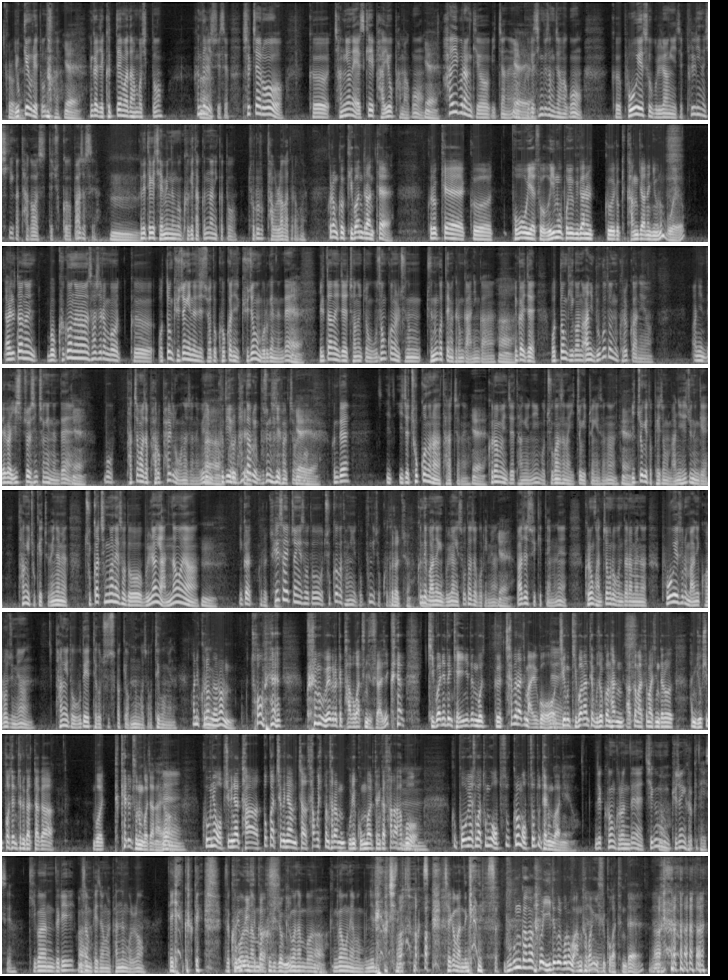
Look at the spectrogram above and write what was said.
그러네. 6개월 후에 또 나와요. 예. 그러니까 이제 그때마다 한 번씩 또 흔들릴 어. 수 있어요. 실제로 그 작년에 SK 바이오팜하고 예. 하이브란 기업 있잖아요. 예. 그게 신규 상장하고 그 보호예수 물량이 이제 풀리는 시기가 다가왔을 때 주가가 빠졌어요. 음. 근데 되게 재밌는 건 그게 다 끝나니까 또 조르륵 다 올라가더라고요. 그럼 그 기관들한테 그렇게 그 보호예수 의무 보유 기간을 그 이렇게 강조하는 이유는 뭐예요? 아, 일단은 뭐 그거는 사실은 뭐 그 어떤 규정이 있는지 저도 그것까지 규정은 모르겠는데 네. 일단은 이제 저는 좀 우선권을 주는 주는 것 때문에 그런 거 아닌가. 아. 그러니까 이제 어떤 기관은 아니 누구든 그럴 거 아니에요. 아니 내가 20조를 신청했는데 네. 뭐 받자마자 바로 팔기를 원하잖아요. 왜냐하면 아, 그 뒤에 한달 후에 무슨 일이 일어날지 알고. 예, 예. 근데 이, 제 조건을 하나 달았잖아요. 예. 그러면 이제 당연히 뭐 주관사나 이쪽 입장에서는 예. 이쪽이 더 배정을 많이 해주는 게 당연히 좋겠죠. 왜냐하면 주가 측면에서도 물량이 안 나와야 음. 그러니까 그렇죠. 회사 입장에서도 주가가 당연히 높은 게 좋거든요. 그렇죠. 근데 네. 만약에 물량이 쏟아져 버리면 예. 빠질 수 있기 때문에 그런 관점으로 본다라면은 보호 예수를 많이 걸어주면 당연히 더 우대 혜택을 줄 수밖에 없는 거죠. 어떻게 보면은. 아니 그러면은 네. 처음에 그러면 왜 그렇게 바보 같은 짓을 하지? 그냥 기관이든 개인이든 뭐 그 차별하지 말고 네. 지금 기관한테 무조건 한 아까 말씀하신 대로 한 60%를 갖다가 뭐 특혜를 주는 거잖아요. 네. 그 그냥 없이 그냥 다 똑같이 그냥 자 사고 싶은 사람 우리 공부할 테니까 사라 하고 음. 그 보호예수 같은 거 없어 그럼 없어도 되는 거 아니에요. 이제 그건 그런데 지금은 어. 규정이 그렇게 돼 있어요. 기관들이 우선 어. 배정을 받는 걸로 되게 그렇게 그래서 그거는 한번 그 규정이? 그건 한번 어. 금감원에 한번 문의를 해보시는 게 좋을 것 같아요. 제가 만든 게 아니라서 누군가가 그 이득을 보는 왕서방이 네. 있을 것 같은데. 네. 아.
